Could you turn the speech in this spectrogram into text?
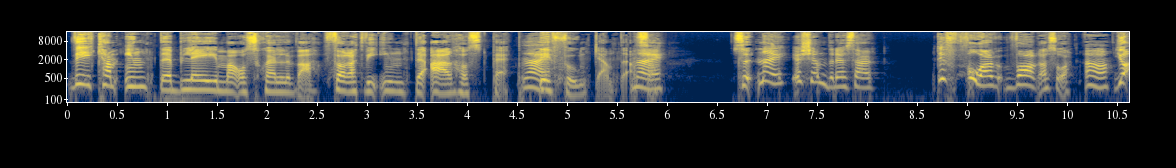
Vi kan inte blamea oss själva för att vi inte är höstpepp. Nej. Det funkar inte alltså. Nej. Så nej, jag kände det så här. det får vara så. Ja. Jag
